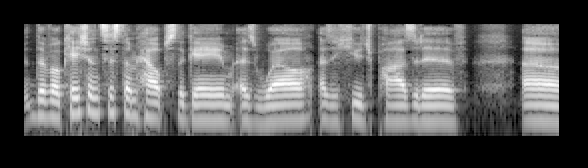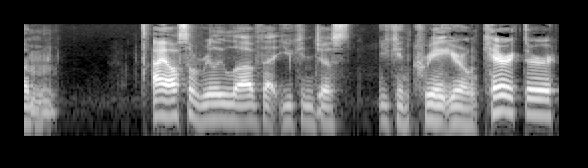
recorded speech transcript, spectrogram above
the vocation system helps the game as well as a huge positive. Um, I also really love that you can just you can create your own character,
